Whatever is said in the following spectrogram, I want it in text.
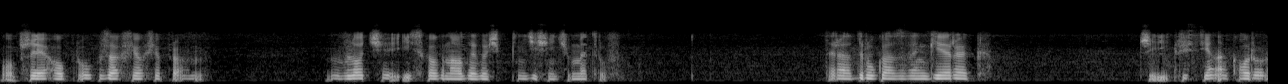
Bo przejechał próg, zachwiał się prawym w locie i skok na odległość 50 metrów. Teraz druga z Węgierek, czyli Christiana Koror.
